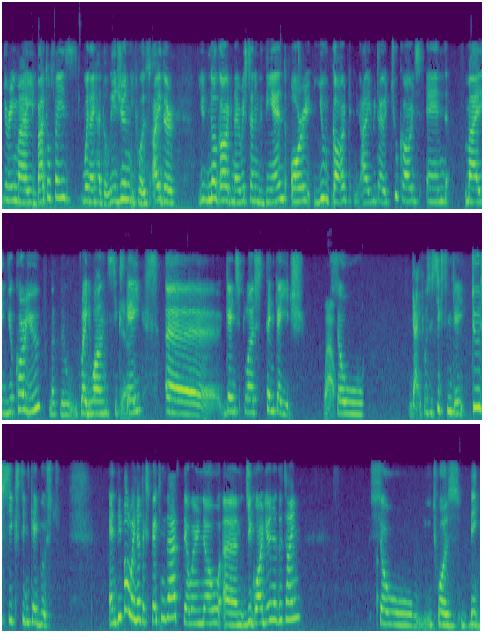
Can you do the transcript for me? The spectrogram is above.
during my battle phase when I had the legion. It was either you no guard and I restand with the end, or you guard. I retire two cards and my Yokoryu, like the grade one six k, uh, gains plus ten k each. Wow. So yeah, it was a 16k, two 16k boost. And people were not expecting that. There were no um, G Guardian at the time. So it was big.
